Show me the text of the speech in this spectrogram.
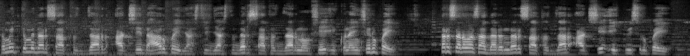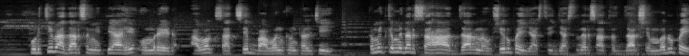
कमीत कमी दर सात हजार आठशे दहा रुपये जास्तीत जास्त दर सात हजार नऊशे एकोणऐंशी रुपये. तर सर्वसाधारण दर सात हजार आठशे एकवीस रुपये. पुढची बाजार समिती आहे उमरेड आवक सातशे बावन्न क्विंटलची. कमीत कमी दर सहा हजार नऊशे रुपये जास्तीत जास्त दर सात हजार शंभर रुपये.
